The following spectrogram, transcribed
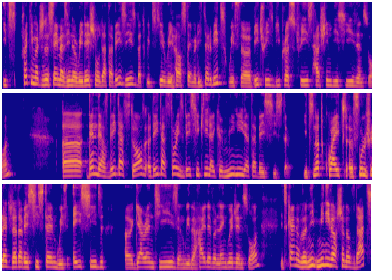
it's pretty much the same as in a relational databases, but we still rehearse them a little bit with uh, B trees, B plus trees, hash indices, and so on. Uh, then there's data stores. A data store is basically like a mini database system. It's not quite a full-fledged database system with ACID uh, guarantees and with a high-level language and so on. It's kind of a mini version of that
